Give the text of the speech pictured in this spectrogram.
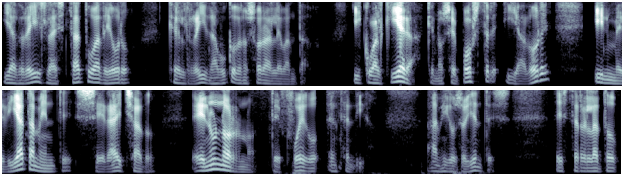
y adoréis la estatua de oro que el rey Nabucodonosor ha levantado. Y cualquiera que no se postre y adore, inmediatamente será echado en un horno de fuego encendido. Amigos oyentes, este relato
